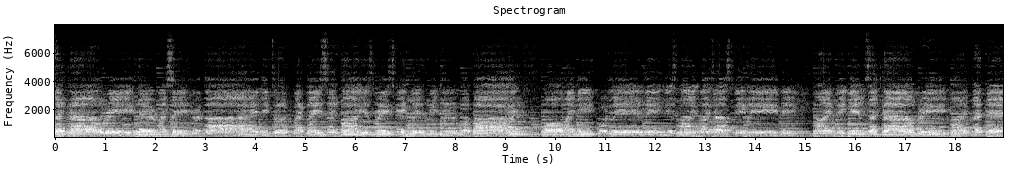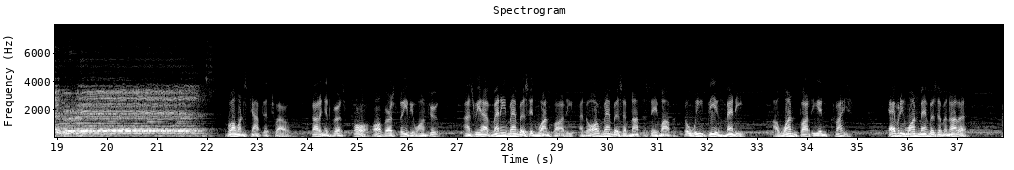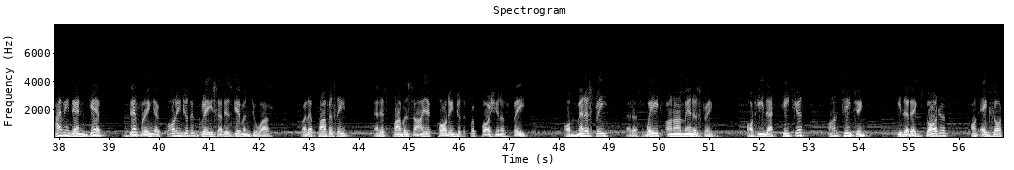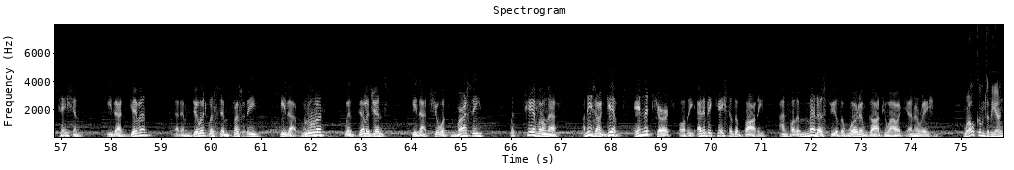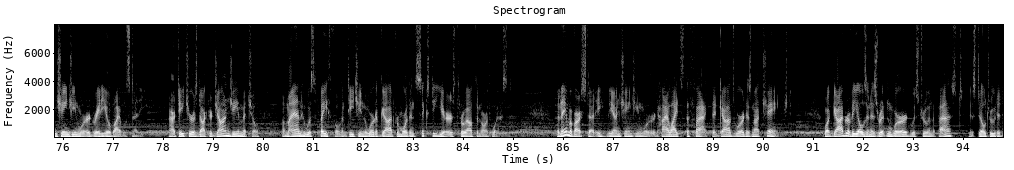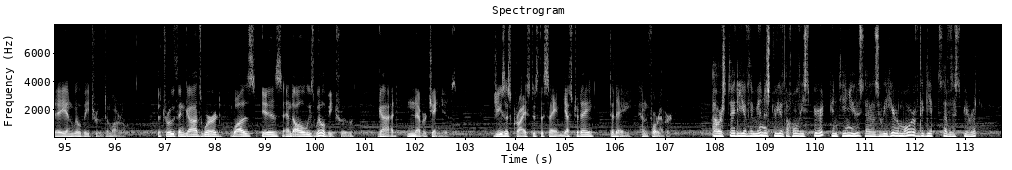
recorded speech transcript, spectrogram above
at Calvary, there my Savior died. He took my place, and by His grace came with me to abide. All I need for living is mine by just believing. Life begins at Calvary, life that never ends. Romans chapter 12, starting at verse 4, or verse 3 if you want to. As we have many members in one body, and all members have not the same office, so we, being many, are one body in Christ, every one members of another, having then gifts differing according to the grace that is given to us, whether prophecy, let us prophesy according to the proportion of faith, or ministry, let us wait on our ministering, or he that teacheth, on teaching, he that exhorteth, on exhortation, he that giveth, let him do it with simplicity, he that ruleth, with diligence, he that showeth mercy, with cheerfulness. And these are gifts in the church for the edification of the body and for the ministry of the Word of God to our generation. Welcome to the Unchanging Word Radio Bible Study. Our teacher is Dr. John G. Mitchell, a man who was faithful in teaching the Word of God for more than 60 years throughout the Northwest. The name of our study, The Unchanging Word, highlights the fact that God's Word has not changed. What God reveals in His written Word was true in the past, is still true today, and will be true tomorrow. The truth in God's Word was, is, and always will be true. God never changes. Jesus Christ is the same yesterday, today, and forever. Our study of the ministry of the Holy Spirit continues as we hear more of the gifts of the Spirit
